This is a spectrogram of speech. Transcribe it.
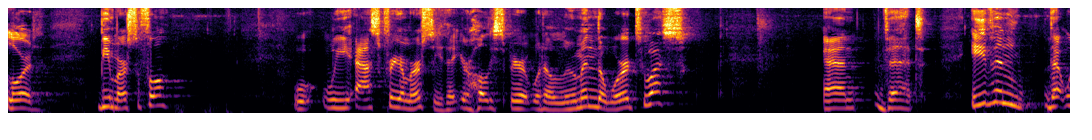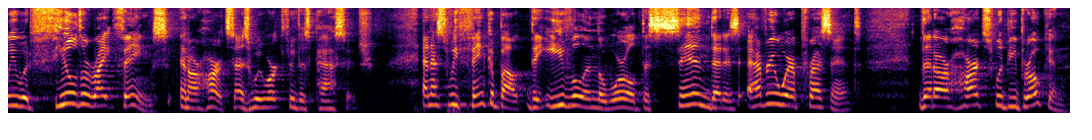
Lord, be merciful. We ask for your mercy that your Holy Spirit would illumine the word to us and that even that we would feel the right things in our hearts as we work through this passage. And as we think about the evil in the world, the sin that is everywhere present, that our hearts would be broken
